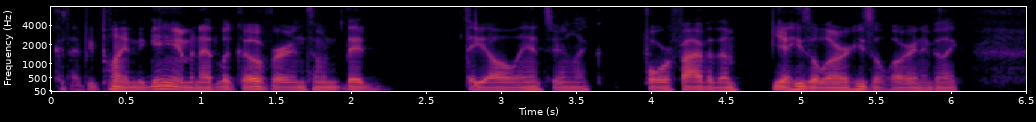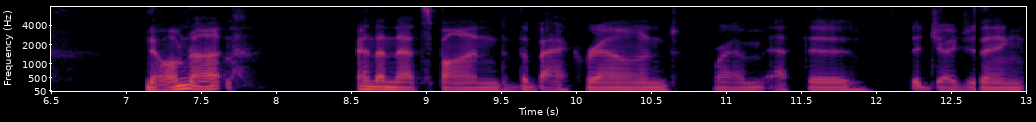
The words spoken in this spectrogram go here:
because I'd be playing the game and I'd look over and someone they'd they all answer answering like four or five of them. Yeah, he's a lawyer. He's a lawyer, and I'd be like, "No, I'm not." And then that spawned the background where I'm at the the judge thing,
